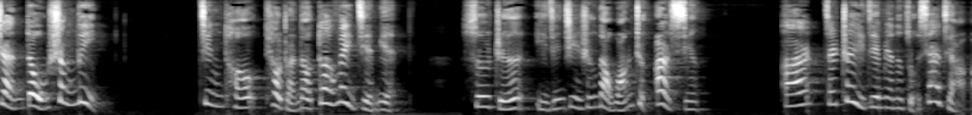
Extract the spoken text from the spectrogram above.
战斗胜利。镜头跳转到段位界面，苏哲已经晋升到王者二星，而在这一界面的左下角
